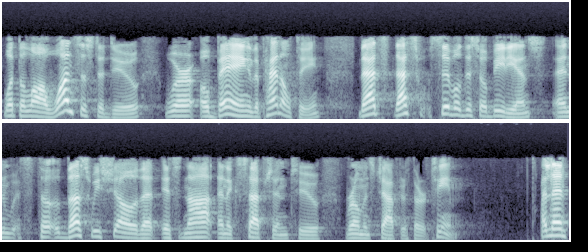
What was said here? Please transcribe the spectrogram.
what the law wants us to do, we're obeying the penalty. That's, that's civil disobedience, and so thus we show that it's not an exception to Romans chapter 13. And then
